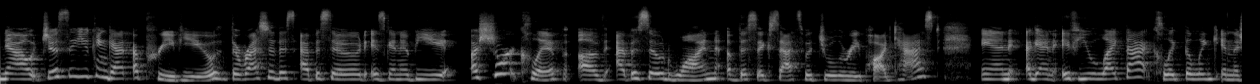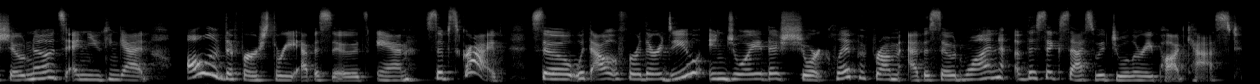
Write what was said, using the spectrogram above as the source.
Now, just so you can get a preview, the rest of this episode is going to be a short clip of episode one of the Success with Jewelry podcast. And again, if you like that, click the link in the show notes and you can get all of the first three episodes and subscribe. So, without further ado, enjoy this short clip from episode one of the Success with Jewelry podcast.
